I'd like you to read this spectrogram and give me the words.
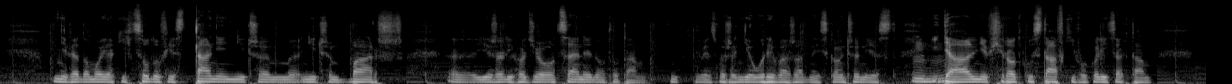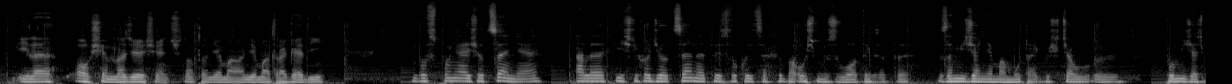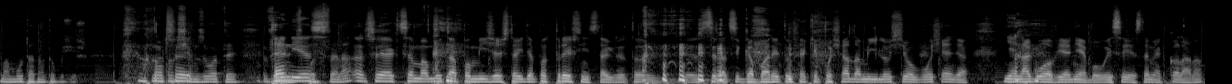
nie wiadomo jakich cudów, jest tanie niczym, niczym barszcz, e, jeżeli chodzi o ceny, no to tam powiedzmy, że nie urywa żadnej skończyn, jest mhm. idealnie w środku stawki, w okolicach tam ile? 8 na 10, no to nie ma, nie ma tragedii. Bo wspomniałeś o cenie, ale jeśli chodzi o cenę, to jest w okolicach chyba 8 zł za te zamizianie mamuta. Jakbyś chciał y, pomiziać mamuta, no to musisz. Znaczy, 8 zł ten jest, Znaczy jak chcę mamuta pomiziać, to idę pod prysznic, także to z racji gabarytów, jakie posiadam i ilości obłosienia, nie na głowie, nie, bo łysy jestem jak kolano,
